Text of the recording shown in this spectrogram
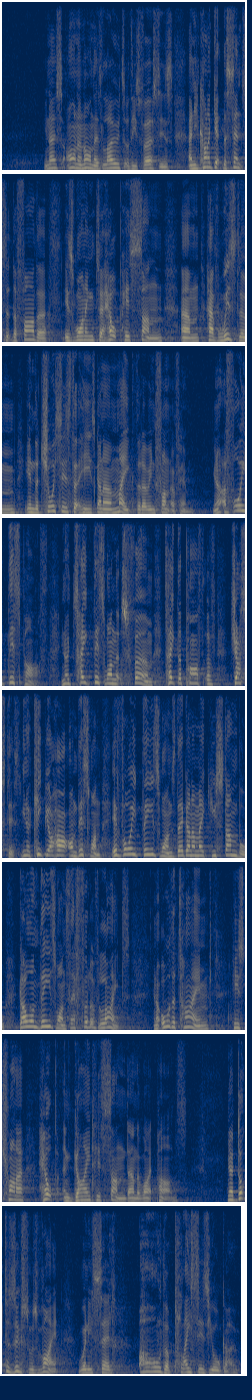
You know, it's on and on. There's loads of these verses, and you kind of get the sense that the father is wanting to help his son um, have wisdom in the choices that he's going to make that are in front of him. You know, avoid this path. You know, take this one that's firm. Take the path of justice. You know, keep your heart on this one. Avoid these ones. They're going to make you stumble. Go on these ones. They're full of light. You know, all the time, he's trying to help and guide his son down the right paths. Know, Dr. Seuss was right when he said, Oh, the places you'll go.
